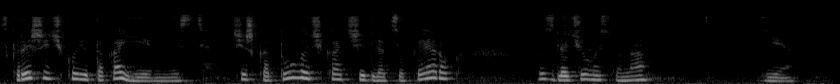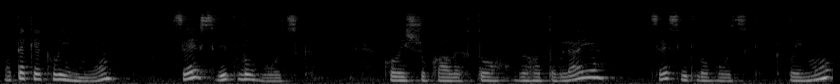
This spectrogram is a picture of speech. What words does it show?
З кришечкою така ємність. Чи шкатулочка, чи для цукерок. Ось для чогось вона є. Отаке клеймо. Це Світловодськ. Колись шукали, хто виготовляє, це Світловодськ. Клеймо.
